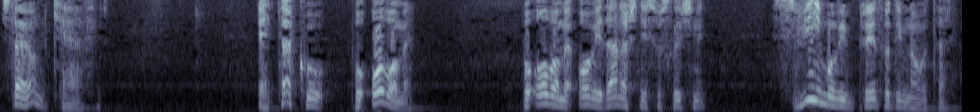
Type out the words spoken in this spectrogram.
Šta je on? Kafir. E tako, po ovome, po ovome ovi današnji su slični svim ovim prethodnim novotarima.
